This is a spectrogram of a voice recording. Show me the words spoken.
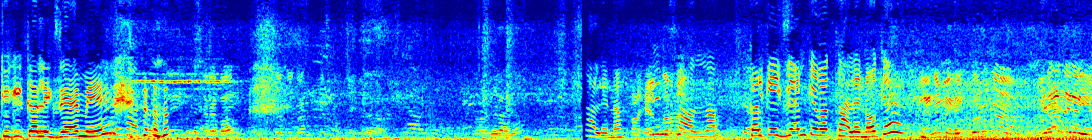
क्योंकि कल एग्ज़ाम है। लेना। कल के एग्ज़ाम के बाद खा लेना ओके लेने में हेल्प करो ना गिरा देगा ये।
